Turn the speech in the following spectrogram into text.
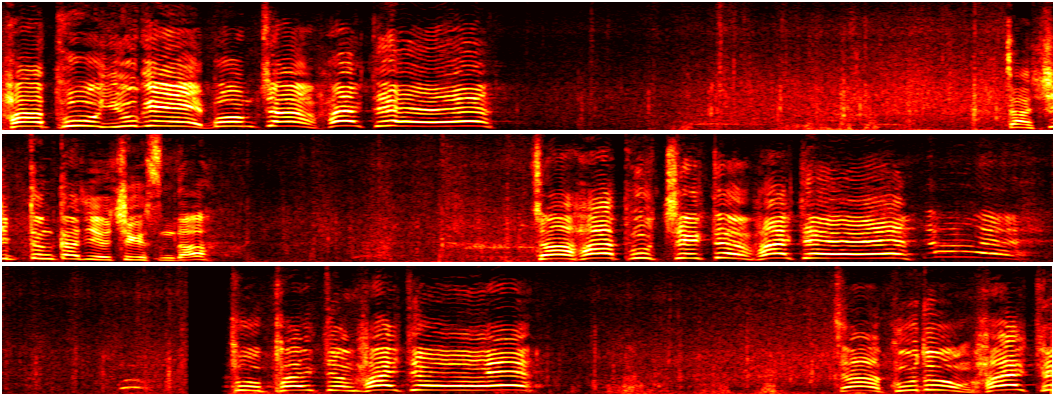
하프 6위, 몸짱, 화이팅! 자, 10등까지 외치겠습니다. 자, 하프 7등, 화이팅! 하프 8등, 화이팅! 자, 9등, 화이팅!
